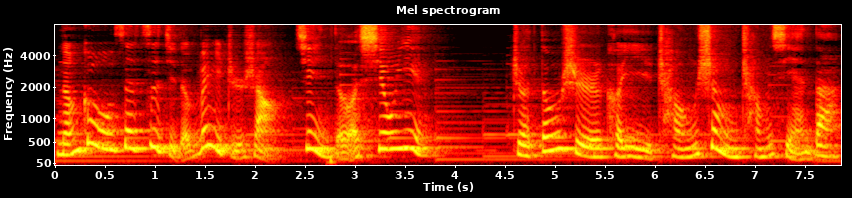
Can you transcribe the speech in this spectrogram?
能够在自己的位置上尽德修业，这都是可以成圣成贤的。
